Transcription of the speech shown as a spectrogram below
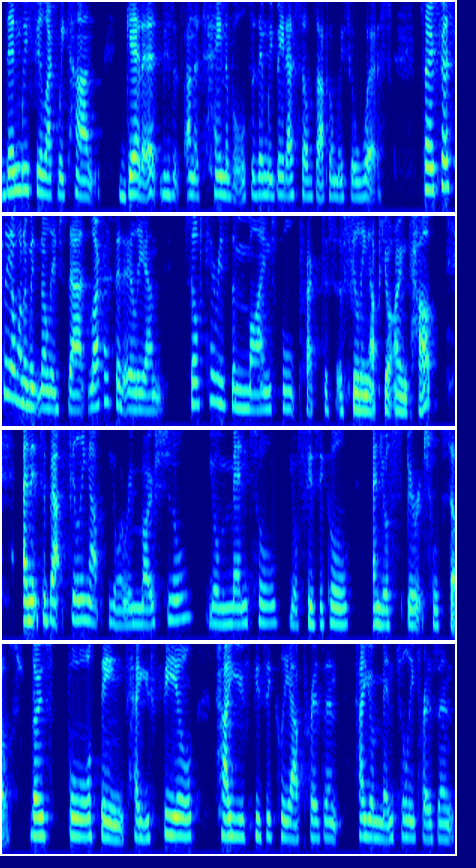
then we feel like we can't get it because it's unattainable. So then we beat ourselves up and we feel worse. So firstly, I want to acknowledge that, like I said earlier, self care is the mindful practice of filling up your own cup, and it's about filling up your emotional, your mental, your physical, and your spiritual self. Those four things how you feel, how you physically are present, how you're mentally present,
